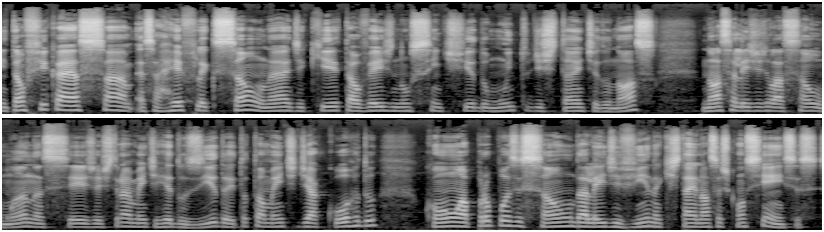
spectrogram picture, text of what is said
Então fica essa, essa reflexão né, de que talvez num sentido muito distante do nosso, nossa legislação humana seja extremamente reduzida e totalmente de acordo com a proposição da lei divina que está em nossas consciências.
